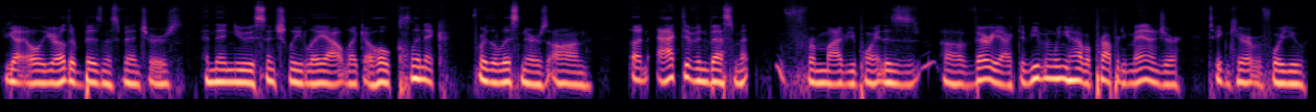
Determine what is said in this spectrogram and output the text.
You got all your other business ventures, and then you essentially lay out like a whole clinic for the listeners on an active investment. From my viewpoint, this is uh, very active. Even when you have a property manager taking care of it for you,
